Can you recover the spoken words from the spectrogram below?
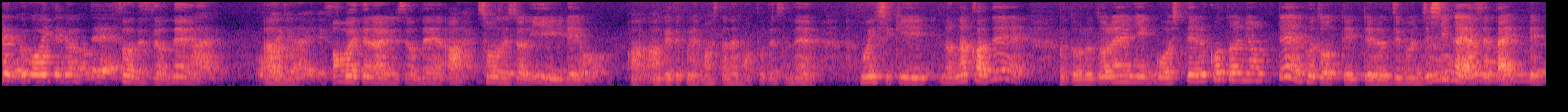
れで動いてるので、そうですよね、はい覚えてないです。覚えてないですよね。あ、はいそうですよ。いい例をあ挙げてくれましたね。本当ですね。無意識の中で太るトレーニングをしていることによって太っていってる自分自身が痩せたいって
